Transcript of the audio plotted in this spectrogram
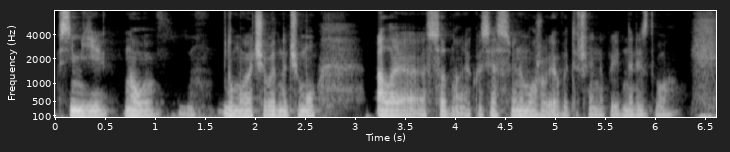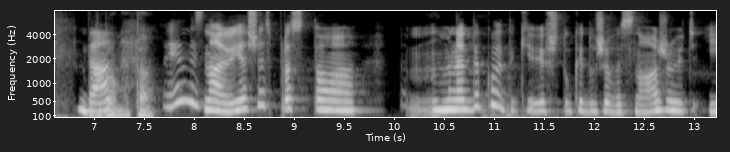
в сім'ї. Ну, думаю, очевидно, чому. Але все одно якось я собі не можу уявити, що я не поїду на Різдво Да? додому. Та. Я не знаю, я щось просто. Мене деколи такі штуки дуже виснажують, і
